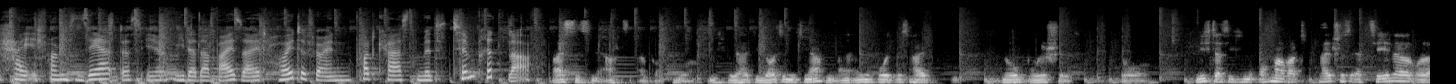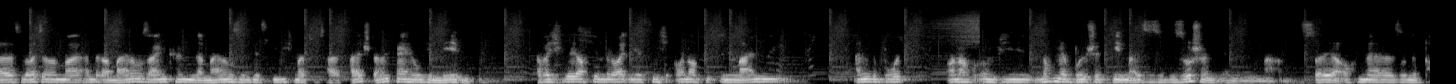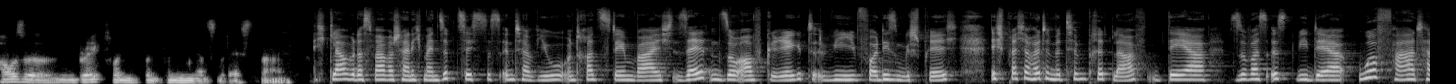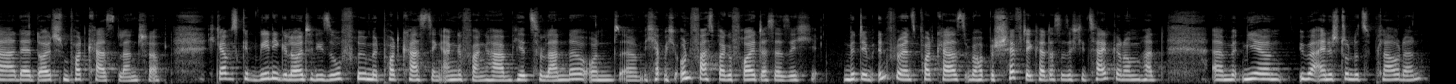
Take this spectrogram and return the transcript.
Hi, ich freue mich sehr, dass ihr wieder dabei seid. Heute für einen Podcast mit Tim Prittlaff. Meistens nervt es einfach nur. Ich will halt die Leute nicht nerven. Mein Angebot ist halt no Bullshit. So. Nicht, dass ich auch mal was Falsches erzähle oder dass Leute mal anderer Meinung sein können. Der Meinung sind jetzt liege ich mal total falsch. Damit kann ich irgendwie leben. Aber ich will auch den Leuten jetzt nicht auch noch in meinem Angebot auch noch irgendwie noch mehr Bullshit geben, als sie sowieso schon irgendwie machen. Es soll ja auch mehr so eine Pause, ein Break von, von, von dem ganzen Rest sein. Ich glaube, das war wahrscheinlich mein 70. Interview und trotzdem war ich selten so aufgeregt wie vor diesem Gespräch. Ich spreche heute mit Tim Prittlaff, der sowas ist wie der Urvater der deutschen Podcast-Landschaft. Ich glaube, es gibt wenige Leute, die so früh mit Podcasting angefangen haben hierzulande und ähm, ich habe mich unfassbar gefreut, dass er sich mit dem Influence-Podcast überhaupt beschäftigt hat, dass er sich die Zeit genommen hat, äh, mit mir über eine Stunde zu plaudern,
